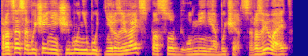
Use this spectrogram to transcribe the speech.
Процесс обучения чему-нибудь не развивает способ... умение обучаться? Развивает.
